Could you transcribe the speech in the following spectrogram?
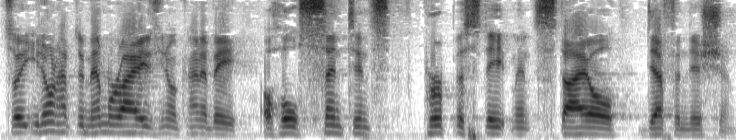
So you don't have to memorize, you know, kind of a, a whole sentence, purpose statement style definition.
